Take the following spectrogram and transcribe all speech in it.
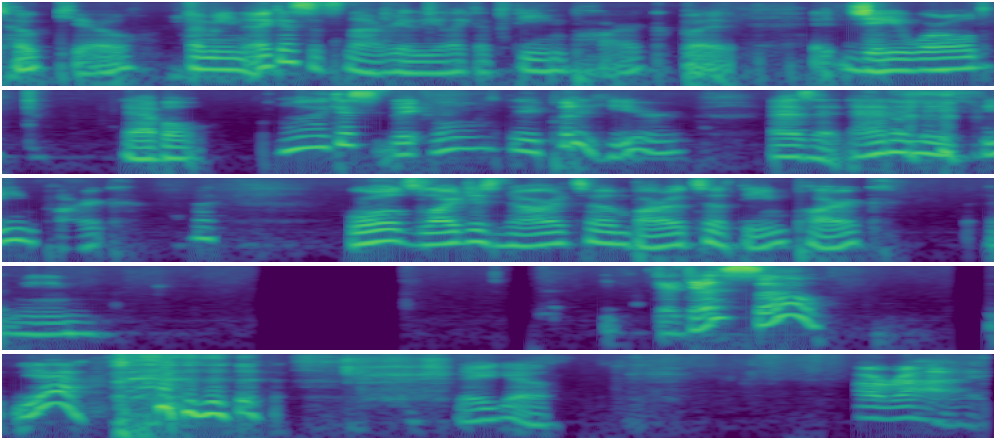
Tokyo. I mean, I guess it's not really like a theme park, but J World, they have a. Well, I guess they well they put it here as an anime theme park. World's largest Naruto and Boruto theme park. I mean, I guess so. Yeah. there you go. All right.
